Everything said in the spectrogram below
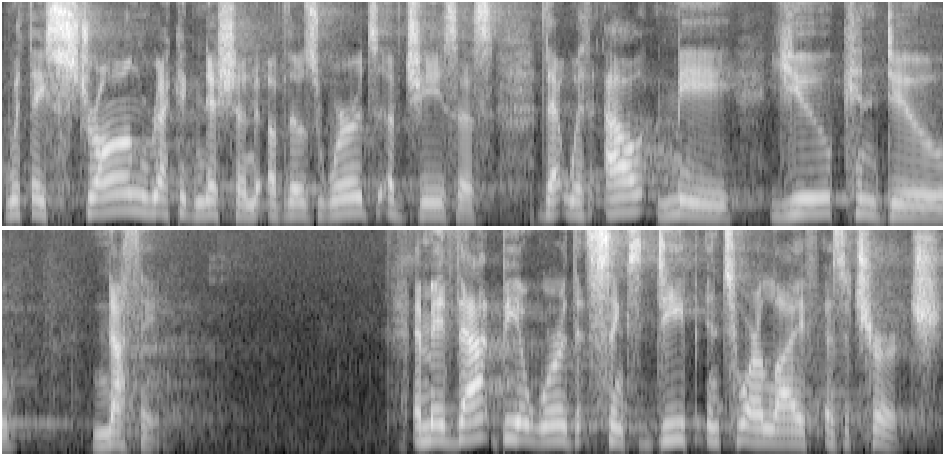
with a strong recognition of those words of Jesus that without me, you can do nothing. And may that be a word that sinks deep into our life as a church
